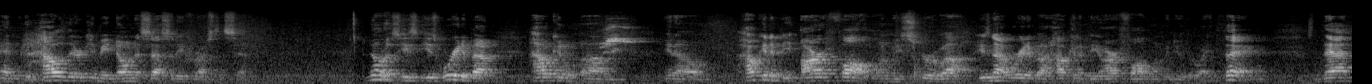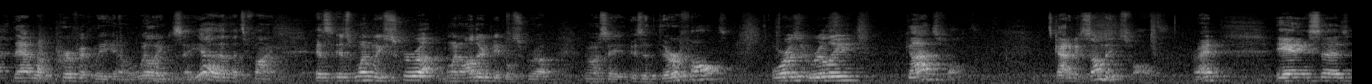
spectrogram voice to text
and how there can be no necessity for us to sin. Notice he's, he's worried about how can, um, you know, how can it be our fault when we screw up? He's not worried about how can it be our fault when we do the right thing. that, that we're perfectly, you know, willing to say, yeah, that, that's fine. It's, it's when we screw up, when other people screw up, we want to say, is it their fault? Or is it really God's fault? It's got to be somebody's fault, right? And he says,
